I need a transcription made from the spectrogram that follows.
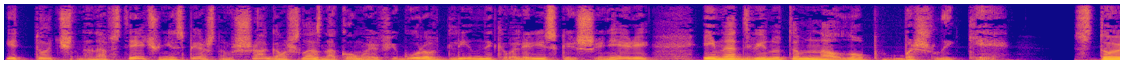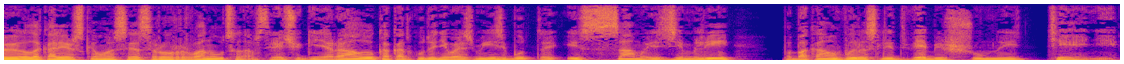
и точно навстречу неспешным шагом шла знакомая фигура в длинной кавалерийской шинели и надвинутом на лоб башлыке. Стоило коллежскому асессору рвануться навстречу генералу, как откуда ни возьмись, будто из самой земли по бокам выросли две бесшумные тени,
